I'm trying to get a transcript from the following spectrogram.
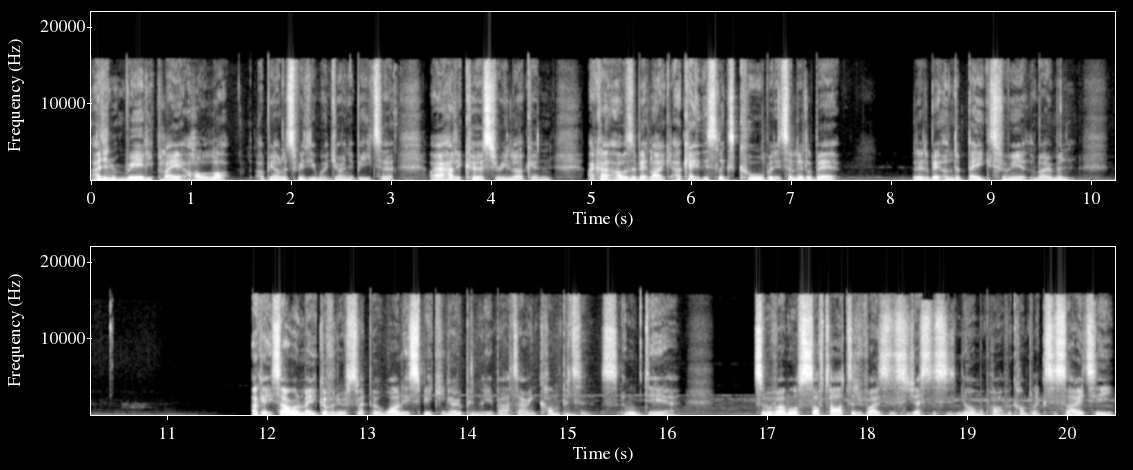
I didn't really play it a whole lot I'll be honest with you, during the beta, I had a cursory look and I kind I was a bit like, okay, this looks cool, but it's a little bit a little bit underbaked for me at the moment. Okay, Sauron May, Governor of Slipper 1, is speaking openly about our incompetence. Oh dear. Some of our more soft-hearted advisors suggest this is a normal part of a complex society,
